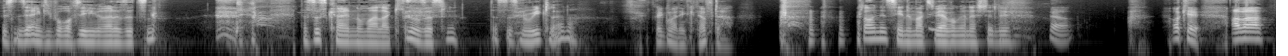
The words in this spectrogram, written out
wissen Sie eigentlich, worauf Sie hier gerade sitzen? Das ist kein normaler Kinosessel. Das ist ein Recliner. Drück mal den Knopf da. Kleine Cinemax-Werbung an der Stelle. Ja. Okay, aber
